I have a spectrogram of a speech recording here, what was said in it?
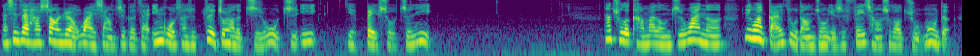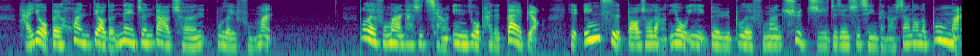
那现在他上任外相这个在英国算是最重要的职务之一，也备受争议。那除了卡麦隆之外呢，另外改组当中也是非常受到瞩目的，还有被换掉的内政大臣布雷弗曼。布雷弗曼他是强硬右派的代表，也因此保守党右翼对于布雷弗曼去职这件事情感到相当的不满。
